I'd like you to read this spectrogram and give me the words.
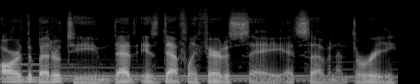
are the better team. That is definitely fair to say at seven and three.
